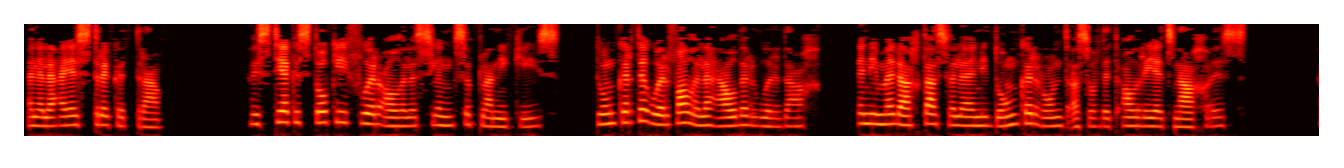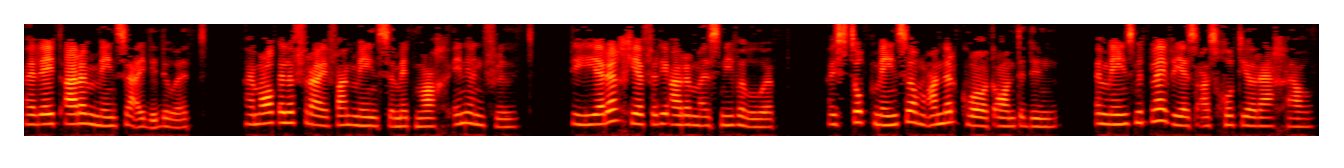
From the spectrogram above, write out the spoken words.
en hulle eie strikke trap. Hy steek een stokkie voor al hulle slinkse planiekies. Donkerte oorval hulle helder oordag. In die middag tas hulle in die donker rond alsof dit alreeds nacht is. Hij reed arm mensen uit die dood. Hij maakt hulle vrij van mensen met macht en invloed. Die Heere gee vir die armes nieuwe hoop. Hy stop mensen om ander kwaad aan te doen. Een mens moet blij wees als God jou recht helpt.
